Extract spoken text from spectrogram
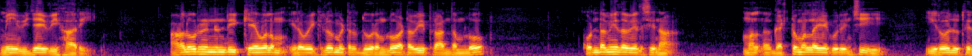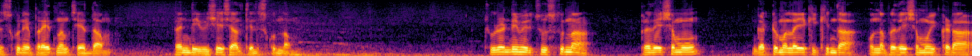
మీ విజయ్ విహారీ. ఆలూరు నుండి కేవలం ఇరవై కిలోమీటర్ దూరంలో అటవీ ప్రాంతంలో కొండ మీద వెలిసిన మల్ గట్టుమల్లయ్య గురించి ఈరోజు తెలుసుకునే ప్రయత్నం చేద్దాం. రండి విశేషాలు తెలుసుకుందాం. చూడండి మీరు చూస్తున్న ప్రదేశము గట్టుమల్లయ్యకి కింద ఉన్న ప్రదేశము. ఇక్కడ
